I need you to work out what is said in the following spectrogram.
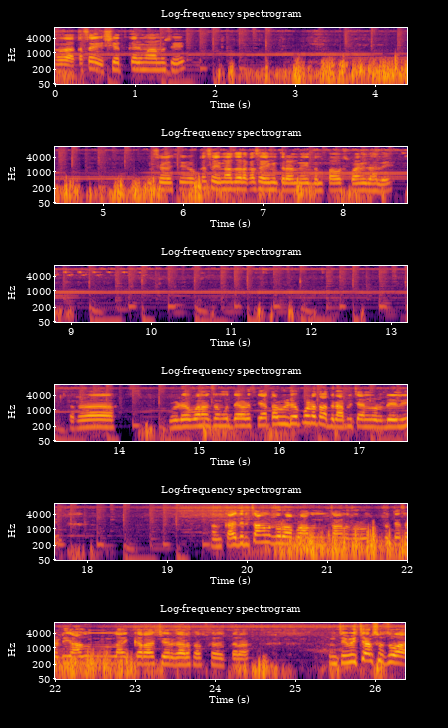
बघा कसं आहे शेतकरी माणूस आहे. सगळं ते- कसं आहे नजारा कसा आहे मित्रांनो? एकदम पाऊस पाणी झालंय. तर व्हिडिओ बनवायचा मुद्दा एवढाच की आता व्हिडिओ पडत राहते ना आपल्या चॅनलवर डेली आणि काहीतरी चांगलं करू आपण अजून चांगलं करू. तर त्यासाठी अजून लाईक करा शेअर करा सबस्क्राईब करा. तुमचे विचार सुचवा.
